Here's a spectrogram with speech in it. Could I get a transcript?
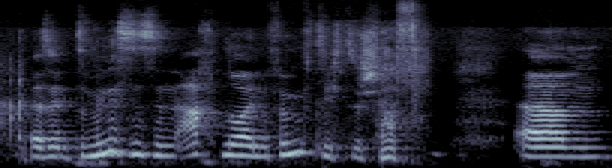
also zumindest in 8,59 zu schaffen. Ähm,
